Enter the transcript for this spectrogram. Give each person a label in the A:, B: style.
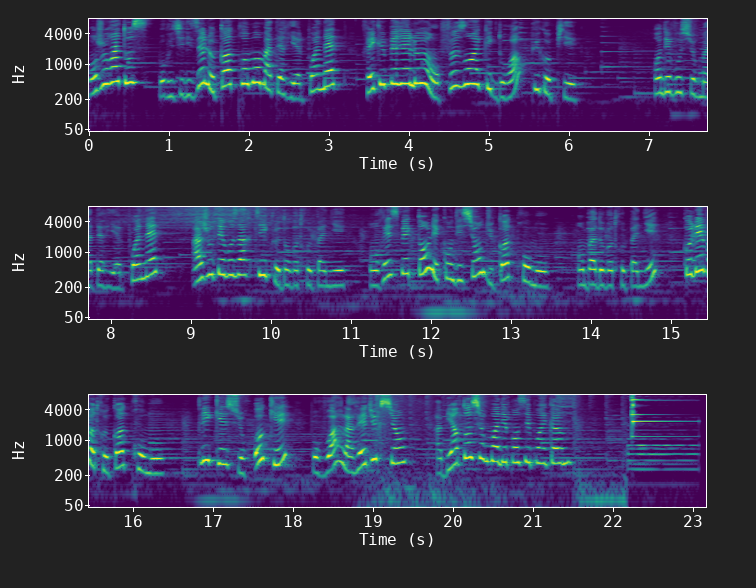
A: Bonjour à tous Pour utiliser le code promo matériel.net, récupérez-le en faisant un clic droit puis copier. Rendez-vous sur matériel.net, ajoutez vos articles dans votre panier en respectant les conditions du code promo. En bas de votre panier, collez votre code promo. Cliquez sur OK pour voir la réduction. A bientôt sur moindépenser.com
